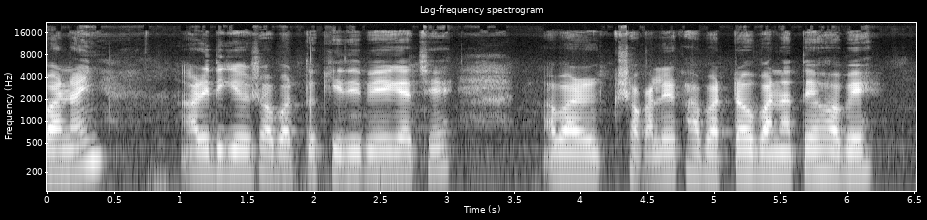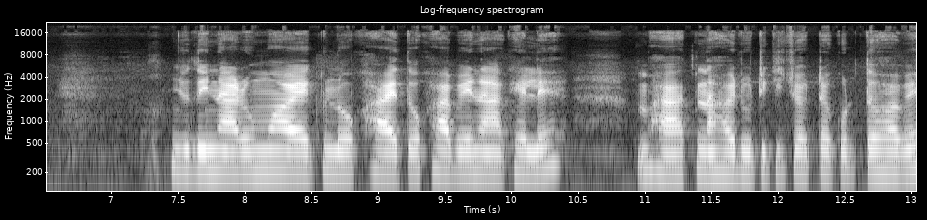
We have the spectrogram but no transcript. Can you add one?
বানাই। আর এদিকে সবার তো খিদে পেয়ে গেছে। আবার সকালের খাবারটাও বানাতে হবে। যদি নাড়ুমা এগুলো খায় তো খাবে না খেলে। ভাত না হয় রুটি কিছু একটা করতে হবে।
